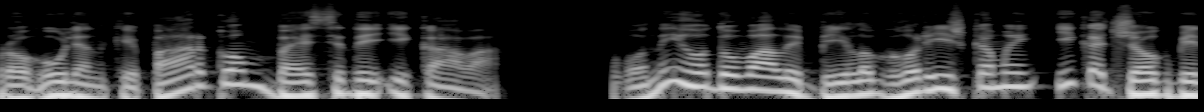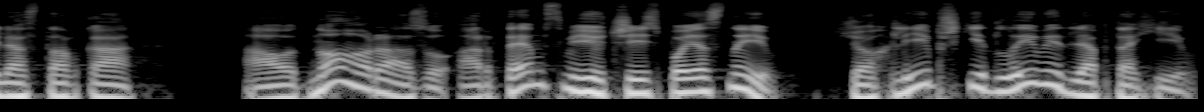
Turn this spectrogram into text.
прогулянки парком, бесіди і кава. Вони годували білок горішками і качок біля ставка. А одного разу Артем, сміючись, пояснив, що хліб шкідливий для птахів.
